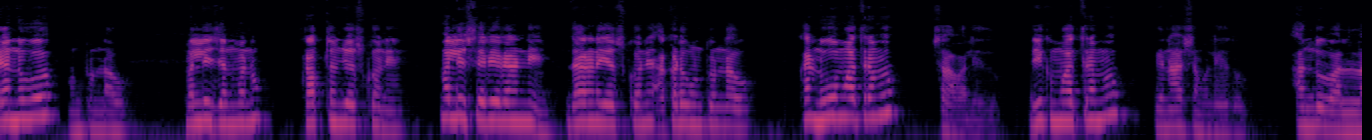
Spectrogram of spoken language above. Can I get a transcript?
కానీ నువ్వు ఉంటున్నావు. మళ్ళీ జన్మను ప్రాప్తం చేసుకొని మళ్ళీ శరీరాన్ని ధారణ చేసుకొని అక్కడ ఉంటున్నావు. కానీ నువ్వు మాత్రము చావలేదు. నీకు మాత్రము వినాశము లేదు. అందువల్ల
